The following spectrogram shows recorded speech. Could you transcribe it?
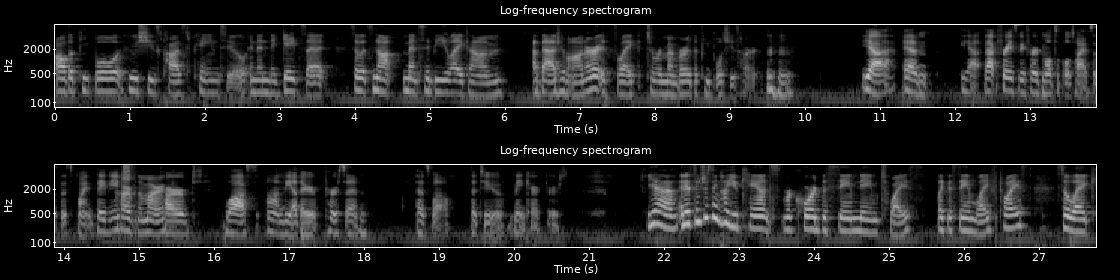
all the people who she's caused pain to, and then negates it. So it's not meant to be like um, a badge of honor. It's like to remember the people she's hurt. hmm Yeah, and yeah, that phrase we've heard multiple times at this point. They've each Carve the mark. carved loss on the other person as well, the two main characters. Yeah, and it's interesting how you can't record the same name twice, like the same life twice. So like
